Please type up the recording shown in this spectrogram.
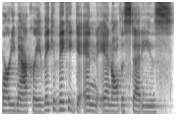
Marty Makary, they could they could get and and all the studies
